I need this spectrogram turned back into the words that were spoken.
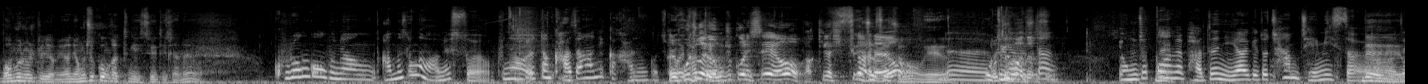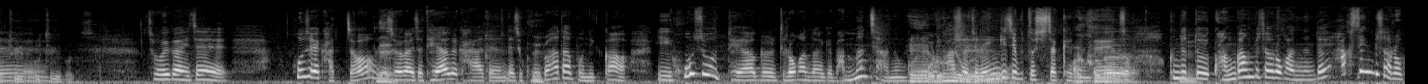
머무르려면 영주권 같은 게 있어야 되잖아요. 그런 거 그냥 아무 생각 안 했어요. 그냥 일단 가자 하니까 가는 거죠. 아니, 호주가 영주권이 세요. 받기가 쉽지가 세죠, 않아요. 세죠. 예. 네, 어떻게 받았어요? 일단 영주권을 받은 이야기도 참 재미있어요. 네, 네. 어떻게 어떻게 받았어요? 저희가 이제 호주에 갔죠. 네. 저희가 이제 대학을 가야 되는데 이제 공부를 하다 보니까 이 호주 대학을 들어간다는 게 만만치 않은 거예요. 네, 가서 이제. 랭귀지부터 아, 시작했는데 그래요? 그래서 근데 또 관광 비자로 갔는데 학생 비자로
